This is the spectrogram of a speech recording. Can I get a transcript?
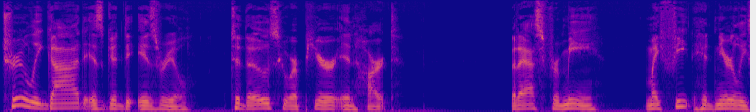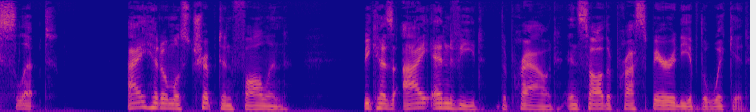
Truly God is good to Israel, to those who are pure in heart. But as for me, my feet had nearly slipped. I had almost tripped and fallen because I envied the proud and saw the prosperity of the wicked.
